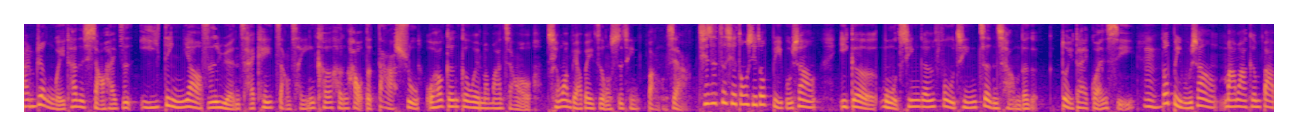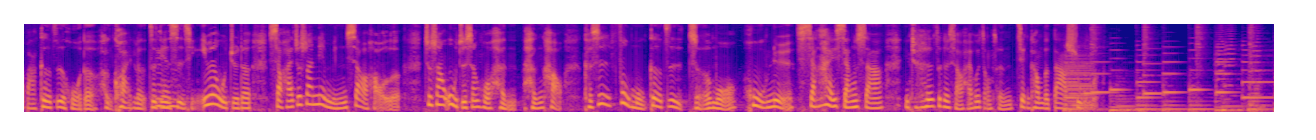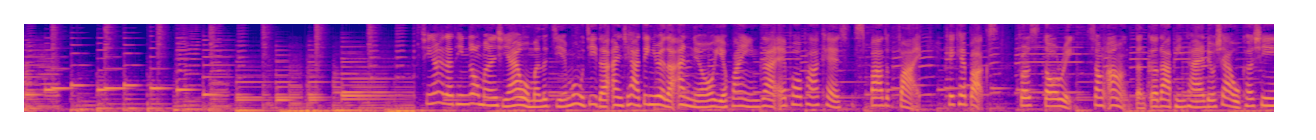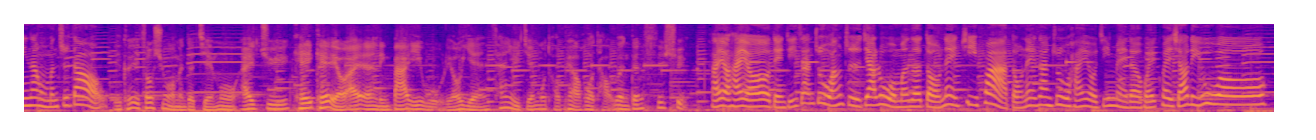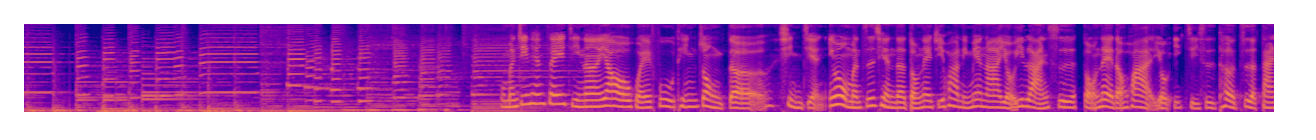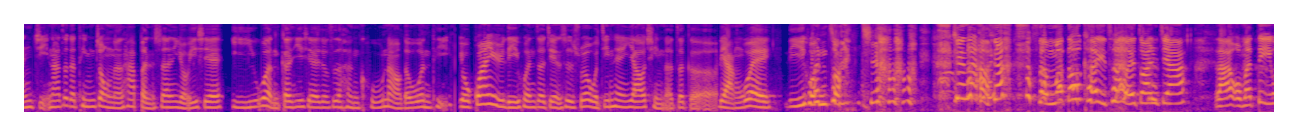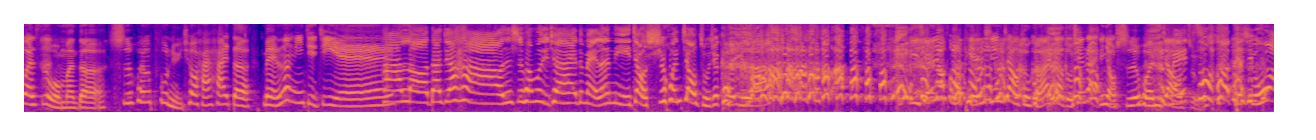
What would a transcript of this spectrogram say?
他认为他的小孩子一定要资源才可以长成一棵很好的大树。我要跟各位妈妈讲哦，千万不要被这种事情绑架。其实这些东西都比不上一个母亲跟父亲正常的。对待关系，嗯，都比不上妈妈跟爸爸各自活得很快乐这件事情。因为我觉得小孩就算念名校好了，就算物质生活很很好，可是父母各自折磨、互虐、相爱相杀，你觉得这个小孩会长成健康的大树吗？爱的听众们，喜爱我们的节目，记得按下订阅的按钮，也欢迎在 Apple Podcast、Spotify。KKBOX、First Story、Song On 等各大平台留下五颗星，让我们知道。也可以搜寻我们的节目 IG KKLIN 零八一五留言参与节目投票或讨论跟私讯。还有还有，点击赞助网址加入我们的抖内计划，抖内赞助还有精美的回馈小礼物哦。我们今天这一集呢，要回复听众的信件，因为我们之前的抖内计划里面呢，有一栏是抖内的话，有一集是特制的单集。那这个听众呢，他本身有一些疑问跟一些就是很苦恼的问题，有关于离婚这件事，所以我今天邀请了这个两位离婚专家，现在好像 什么都可以称为专家。来，我们第一位是我们的失婚妇女邱嗨嗨的美乐妮姐姐。Hello，大家好，我是失婚妇女邱嗨嗨的美乐妮，叫我失婚教主就可以了。以前有什么甜心教主、可爱教主，现在已经有失婚教主，没错，甜心哇。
